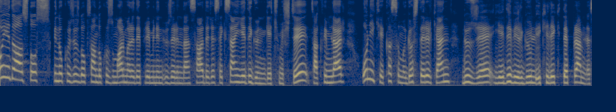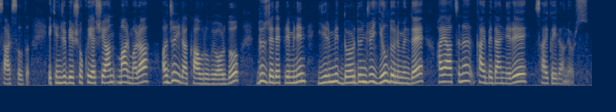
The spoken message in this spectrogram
17 Ağustos 1999 Marmara depreminin üzerinden sadece 87 gün geçmişti. Takvimler 12 Kasım'ı gösterirken Düzce 7,2'lik depremle sarsıldı. İkinci bir şoku yaşayan Marmara acıyla kavruluyordu. Düzce depreminin 24. yıl dönümünde hayatını kaybedenleri saygıyla anıyoruz.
